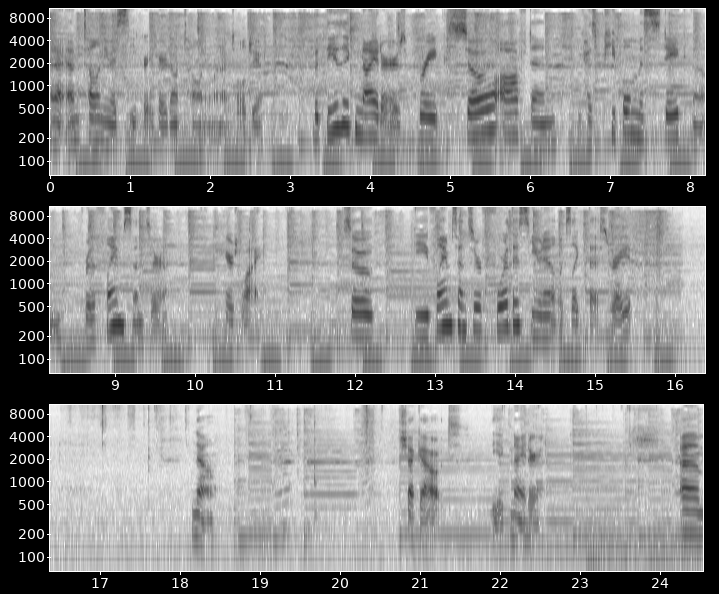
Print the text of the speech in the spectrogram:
And I, am telling you a secret here, don't tell anyone I told you. But these igniters break so often because people mistake them for the flame sensor. Here's why. So the flame sensor for this unit looks like this, right? Now, check out the igniter. Um,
